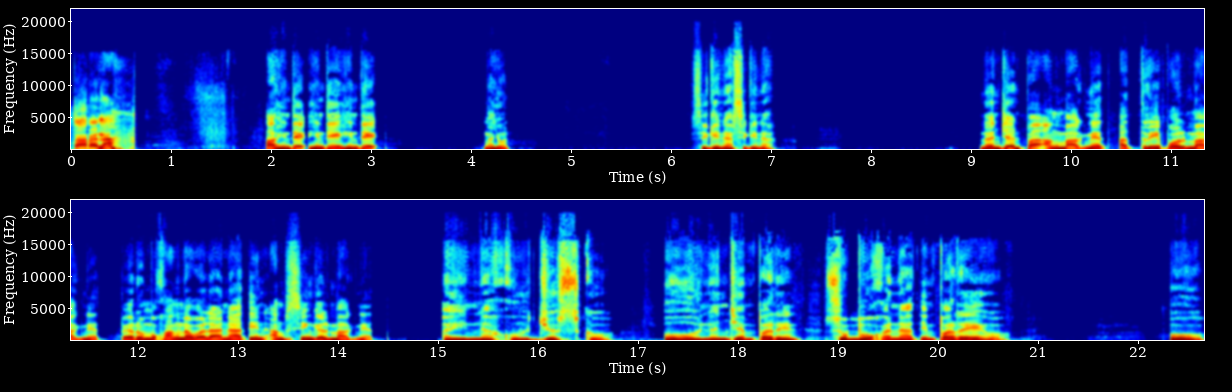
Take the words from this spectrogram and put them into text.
Tara na! Ah, hindi, hindi, hindi. Ngayon. Sige na, sige na. Nandyan pa ang magnet at triple magnet pero mukhang nawala natin ang single magnet. Ay naku, Diyos ko. Oo, nandyan pa rin. Subukan natin pareho. Oh,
